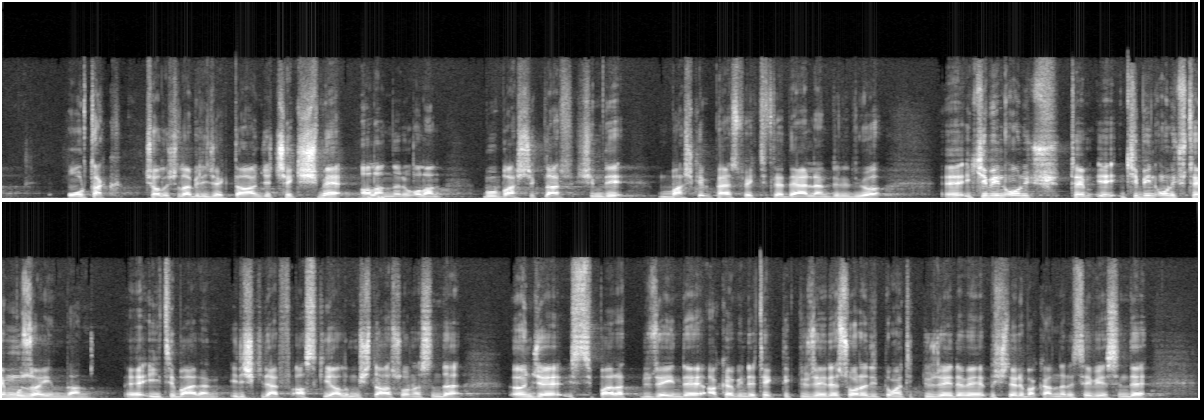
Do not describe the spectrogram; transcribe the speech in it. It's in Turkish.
ortak çalışılabilecek, daha önce çekişme alanları olan bu başlıklar şimdi başka bir perspektifle değerlendiriliyor. 2013 Tem 2013 Temmuz ayından e, itibaren ilişkiler askıya alınmış. Daha sonrasında önce istihbarat düzeyinde, akabinde teknik düzeyde, sonra diplomatik düzeyde ve Dışişleri Bakanları seviyesinde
